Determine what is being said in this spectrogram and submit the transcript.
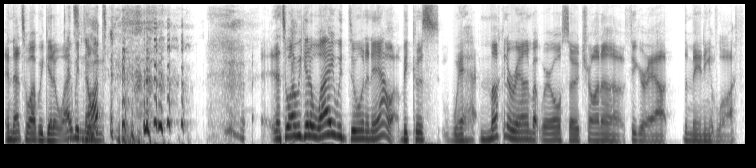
And that's why we get away It's with not. doing that's why we get away with doing an hour because we're mucking around, but we're also trying to figure out the meaning of life.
